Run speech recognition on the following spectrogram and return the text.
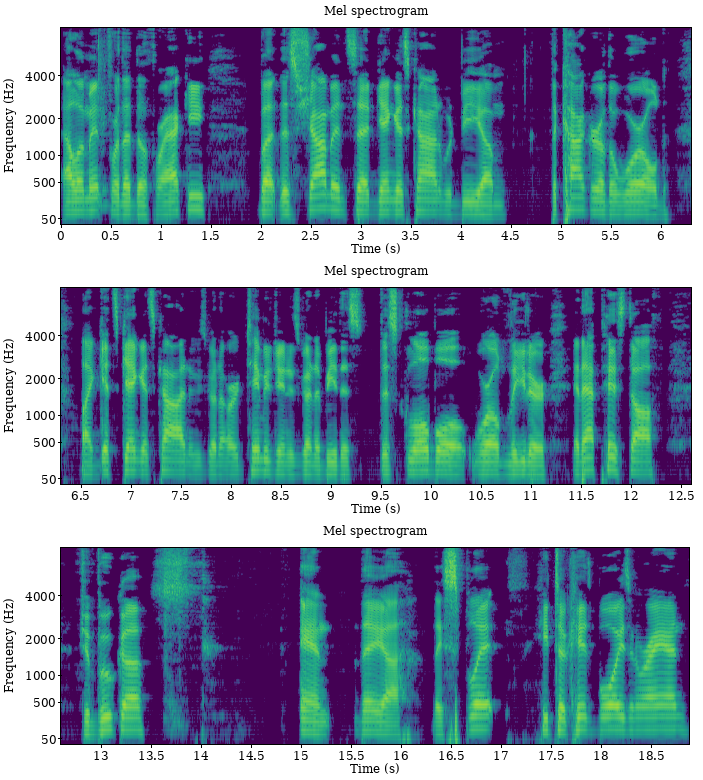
element for the Dothraki. But this shaman said Genghis Khan would be, um, the conqueror of the world. Like it's Genghis Khan who's gonna, or Temujin who's gonna be this this global world leader, and that pissed off Jabuka, and they uh they split. He took his boys and ran,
